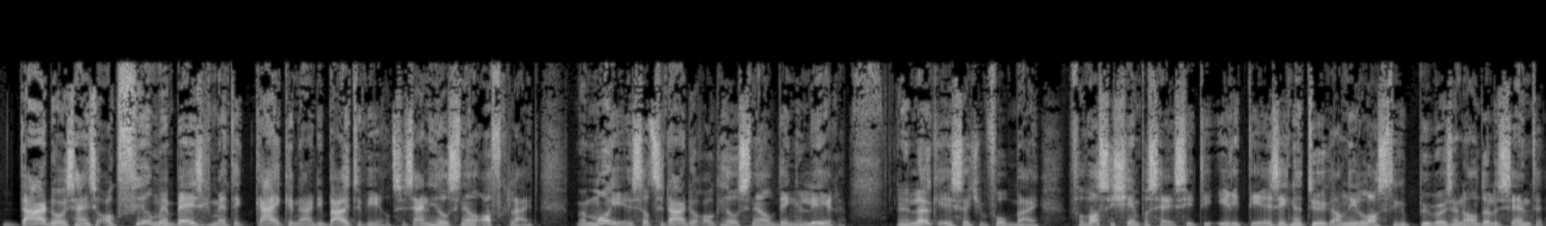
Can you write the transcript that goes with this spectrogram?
daardoor zijn ze ook veel meer bezig met het kijken naar die buitenwereld. Ze zijn heel snel afgeleid. Maar het mooie is dat ze daardoor ook heel snel dingen leren. En het leuke is dat je bijvoorbeeld bij volwassen chimpansees ziet, die irriteren zich natuurlijk aan die lastige pubers en adolescenten.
